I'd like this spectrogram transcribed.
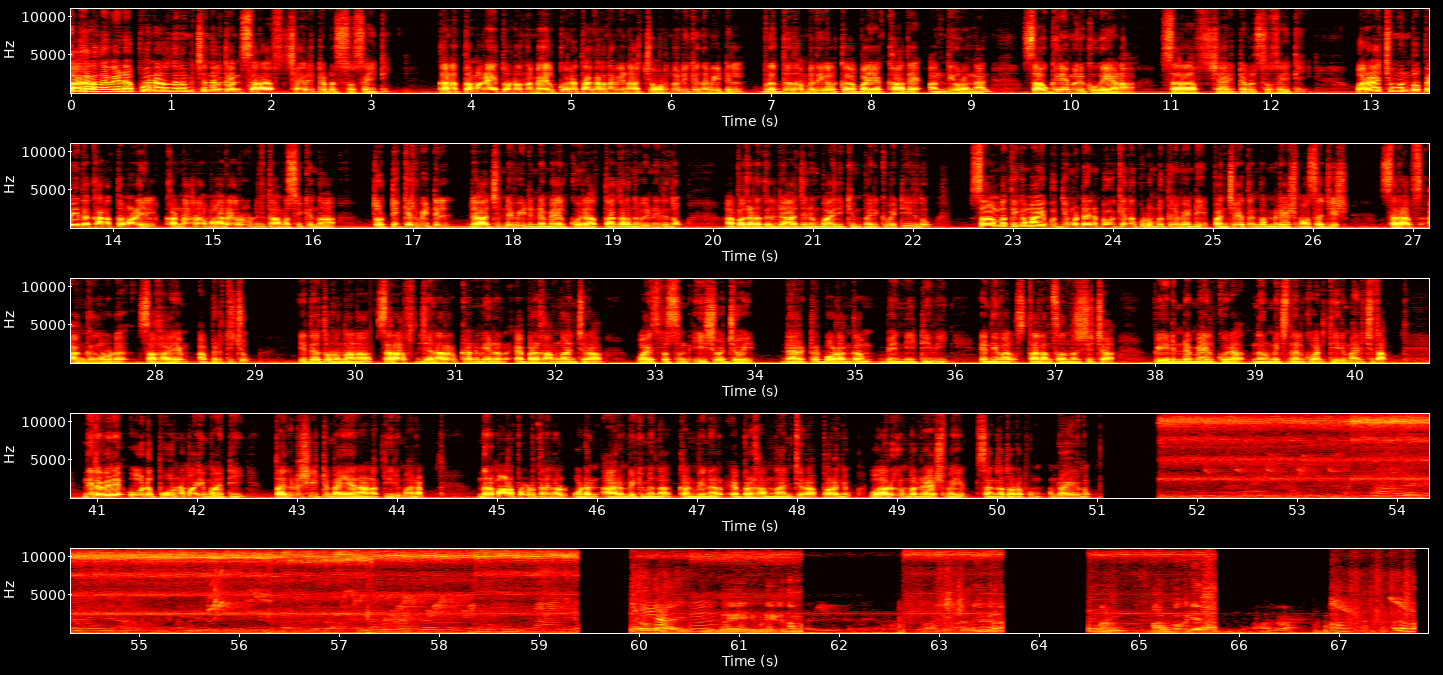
തകർന്ന വീട് പുനർനിർമ്മിച്ച് നൽകാൻ സെറാഫ്സ് ചാരിറ്റബിൾ സൊസൈറ്റി. കനത്ത മഴയെ തുടർന്ന് മേൽക്കൂര തകർന്നു വീണ ചോർന്നൊലിക്കുന്ന വീട്ടിൽ വൃദ്ധ ദമ്പതികൾക്ക് ഭയക്കാതെ അന്തിയുറങ്ങാൻ സൗകര്യമൊരുക്കുകയാണ് സെറാഫ്സ് ചാരിറ്റബിൾ സൊസൈറ്റി. ഒരാഴ്ച മുൻപ് പെയ്ത കനത്ത മഴയിൽ കണ്ണാറ മാരാ റോഡിൽ താമസിക്കുന്ന തൊട്ടിക്കൽ വീട്ടിൽ രാജന്റെ വീടിന്റെ മേൽക്കൂര തകർന്നു വീണിരുന്നു. അപകടത്തിൽ രാജനും ഭാര്യയ്ക്കും പരിക്കുപറ്റിയിരുന്നു. സാമ്പത്തികമായി ബുദ്ധിമുട്ട് അനുഭവിക്കുന്ന കുടുംബത്തിനു വേണ്ടി പഞ്ചായത്തംഗം രേഷ്മ സജീഷ് സെറാഫ്സ് അംഗങ്ങളോട് സഹായം അഭ്യർത്ഥിച്ചു. ഇതേ തുടർന്നാണ് സെറാഫ്സ് general convener Abraham Nanchira vice president Eesho Joy director board അംഗം ബെന്നി ടി വി എന്നിവർ സ്ഥലം സന്ദർശിച്ച വീടിന്റെ മേൽക്കൂര നിർമ്മിച്ചു നൽകുവാൻ തീരുമാനിച്ചത്. നിലവിലെ ഓട് പൂർണമായി മാറ്റി തകിട് ഷീറ്റ് മേയാനാണ് തീരുമാനം. നിർമ്മാണ പ്രവർത്തനങ്ങൾ ഉടൻ ആരംഭിക്കുമെന്ന് കൺവീനർ എബ്രഹാം നാഞ്ചിറ പറഞ്ഞു. വാർഡ് മെമ്പർ രേഷ്മയും സംഘത്തോടൊപ്പം ഉണ്ടായിരുന്നു. ഇവിടെ പറമ്പ് വരെയല്ല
